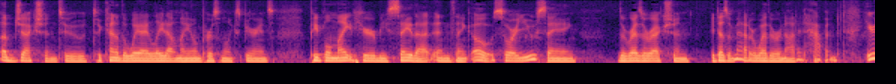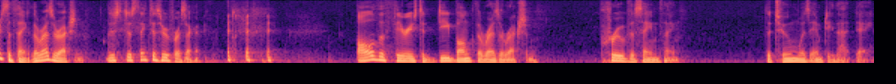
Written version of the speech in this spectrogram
objection to to kind of the way I laid out my own personal experience people might hear me say that and think, oh, so are you saying the resurrection, it doesn't matter whether or not it happened? Here's the thing the resurrection. Just, just think this through for a second. All the theories to debunk the resurrection prove the same thing the tomb was empty that day.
